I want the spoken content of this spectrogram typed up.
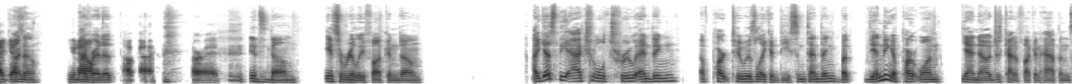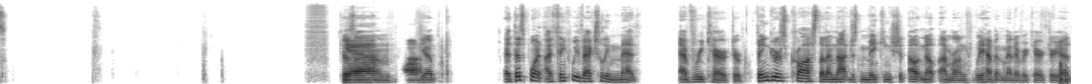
I guess I know. you know. I read it. Okay. All right. It's dumb. It's really fucking dumb. I guess the actual true ending of part two is like a decent ending, but the ending of part one, yeah, no, it just kind of fucking happens. Yeah. Um, Uh, yep. At this point, I think we've actually met every character. Fingers crossed that I'm not just making shit. Oh no, I'm wrong. We haven't met every character yet.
